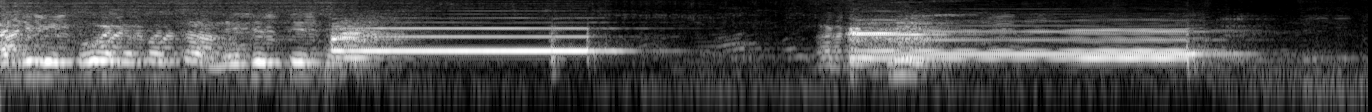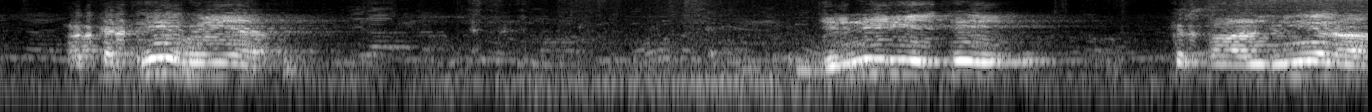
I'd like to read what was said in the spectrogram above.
ਅੱਜ ਵੇਖੋ ਅੱਜ ਆਪਾਂ ਧਰਨੇ ਦੇ ਉੱਤੇ ਇਕੱਠੇ ਹੋਏ ਆ। ਜਿੰਨੀ ਵੀ ਇੱਥੇ ਕਿਸਾਨ ਯੂਨੀਅਨ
